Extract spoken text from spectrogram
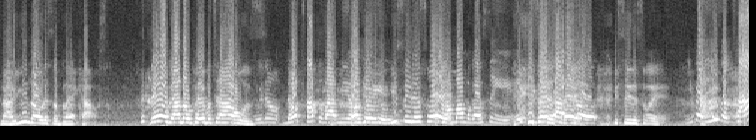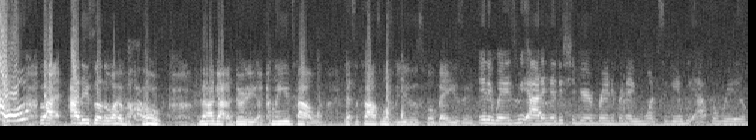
Now you know this a black house. they don't got no paper towels. we don't. Don't talk about me on Okay, you see this way. My mama gonna see it. You see this sweat? You see this sweat? You better use a towel. Like I need something to wipe off. Now I got a dirty, a clean towel. That's the towel supposed to be used for bathing. Anyways, we out of here. This your girl Brandi Bernay once again. We out for real.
